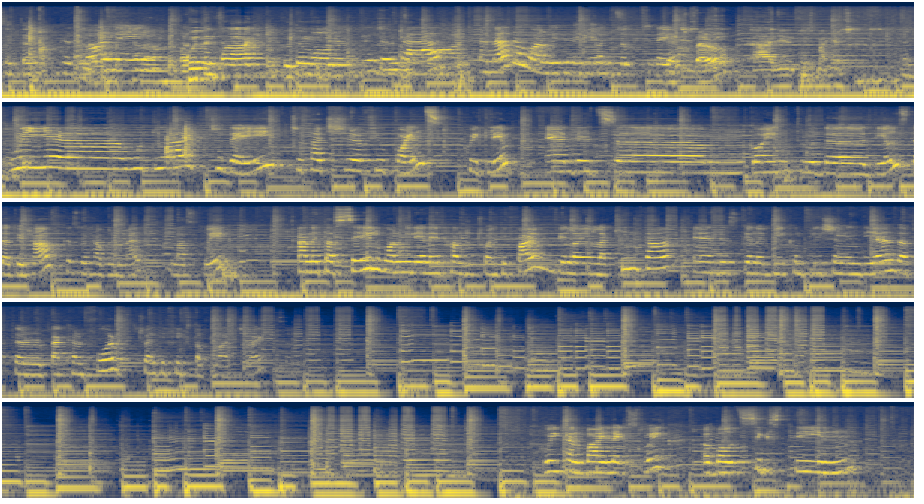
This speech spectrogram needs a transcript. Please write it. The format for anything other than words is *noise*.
Super. Good morning. Guten Tag, guten Morgen. Guten Tag. Another one we didn't look today. Sparrow? I didn't fix my hair. We uh, would like today to touch a few points quickly and it's um, going through the deals that we have because we haven't met last week. Aneta sale 1,825 villa in La Quinta and it's gonna be completion in the end after back and forth 25th of March, right? we can buy next week about 16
